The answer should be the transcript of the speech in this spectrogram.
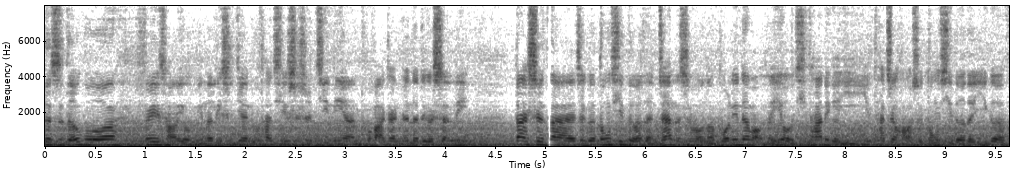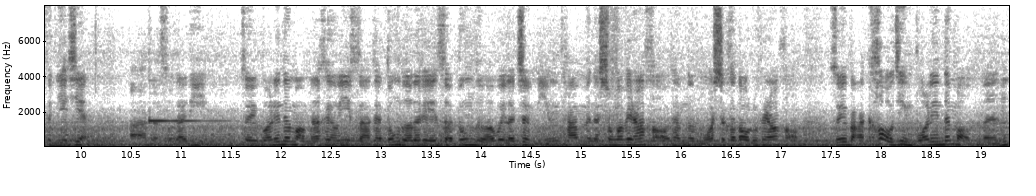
这是德国非常有名的历史建筑，它其实是纪念普法战争的这个胜利。但是在这个东西德冷战的时候呢，柏林登堡没有其他的一个意义，它正好是东西德的一个分界线啊的所在地。所以柏林登堡门很有意思啊，在东德的这一侧，东德为了证明他们的生活非常好，他们的模式和道路非常好，所以把靠近柏林登堡门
